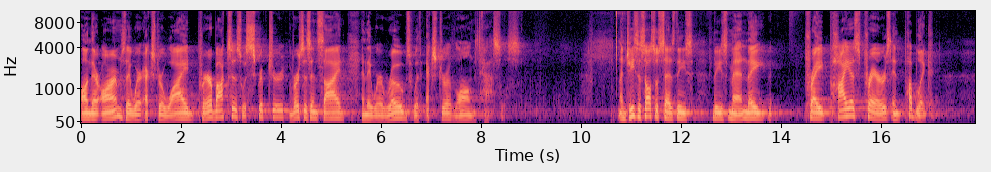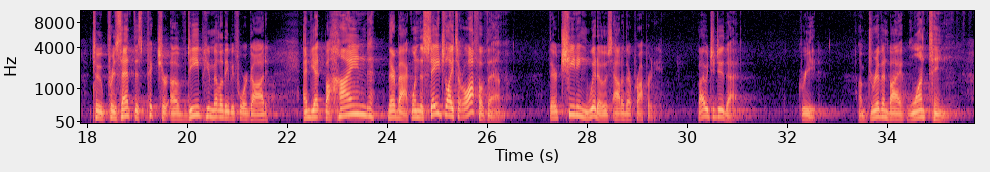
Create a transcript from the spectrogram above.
On their arms, they wear extra wide prayer boxes with scripture verses inside, and they wear robes with extra long tassels. And Jesus also says these, these men, they pray pious prayers in public to present this picture of deep humility before God, and yet behind their back, when the stage lights are off of them, they're cheating widows out of their property. Why would you do that? Greed. I'm driven by wanting.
